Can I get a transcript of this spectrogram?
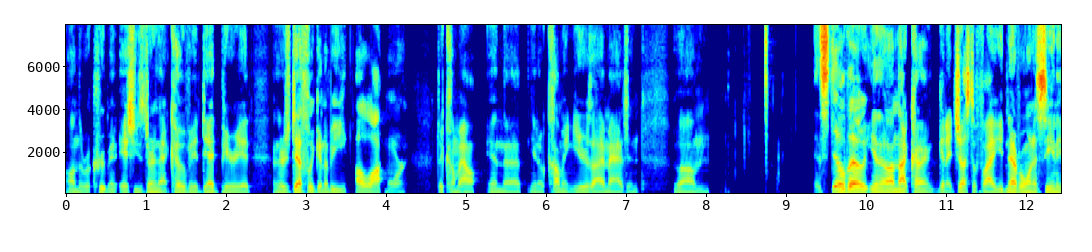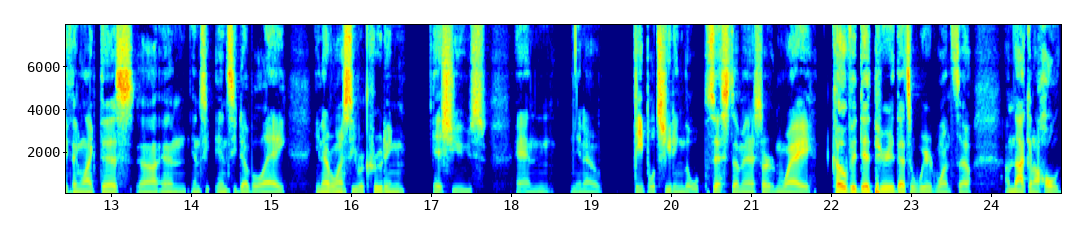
on the recruitment issues during that COVID dead period. And there's definitely going to be a lot more to come out in the you know coming years, I imagine. Um, still, though, you know, I'm not kind of going to justify. It. You'd never want to see anything like this uh, in NCAA. You never want to see recruiting issues and you know people cheating the system in a certain way COVID dead period, that's a weird one. So I'm not gonna hold,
